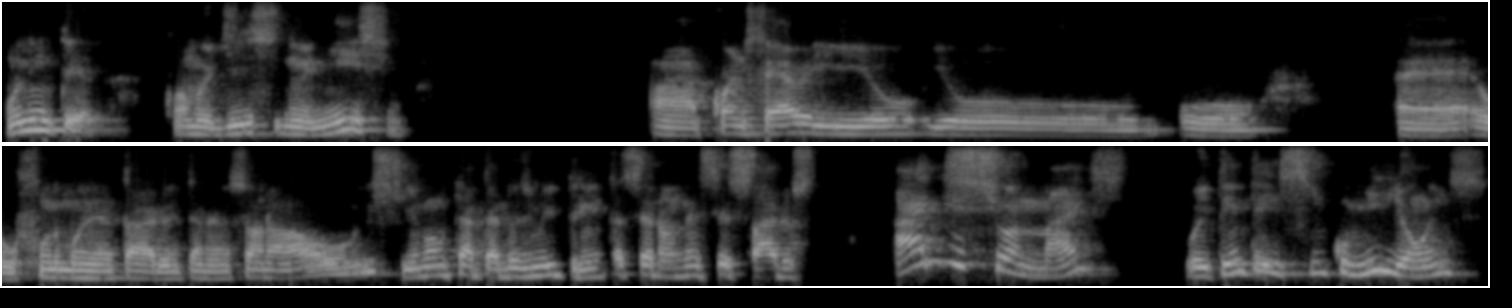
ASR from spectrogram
O mundo inteiro. Como eu disse no início, a Corn Ferry e o, e o, o, é, o Fundo Monetário Internacional estimam que até 2030 serão necessários adicionais 85 milhões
